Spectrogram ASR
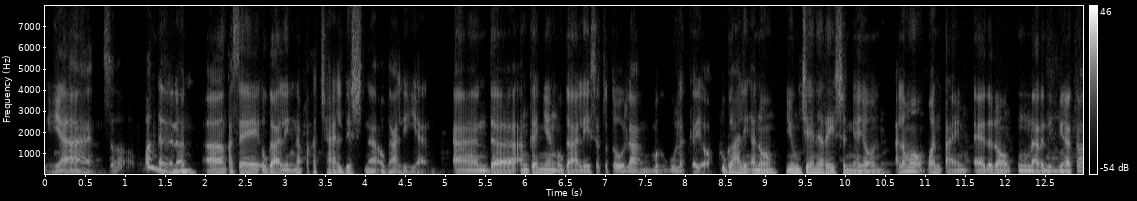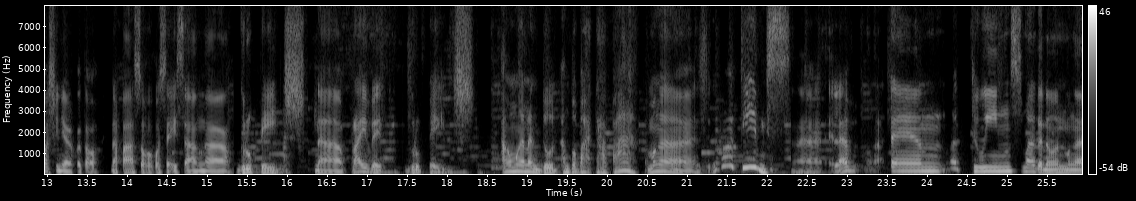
Yan. So, wag na ganun. Uh, kasi ugaling, napaka-childish na ugali yan. And uh, ang ganyang ugali sa totoo lang, magugulat kayo. Ugaling ano, yung generation ngayon. Alam mo, one time, eh, don't know kung narinig niyo na to, senior ko to, napasok ako sa isang uh, group page na private group page ang mga nandun, ang babata pa. Ang mga, mga teens. Uh, 11, mga 10, mga tweens, mga ganun, mga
